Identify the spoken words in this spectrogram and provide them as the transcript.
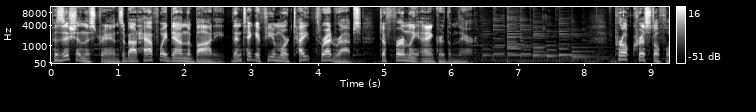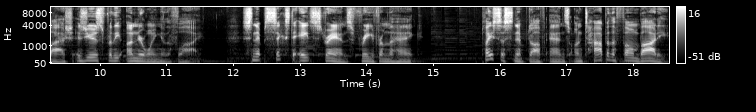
Position the strands about halfway down the body, then take a few more tight thread wraps to firmly anchor them there. Pearl Krystal Flash is used for the underwing of the fly. Snip 6 to 8 strands free from the hank. Place the snipped off ends on top of the foam body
